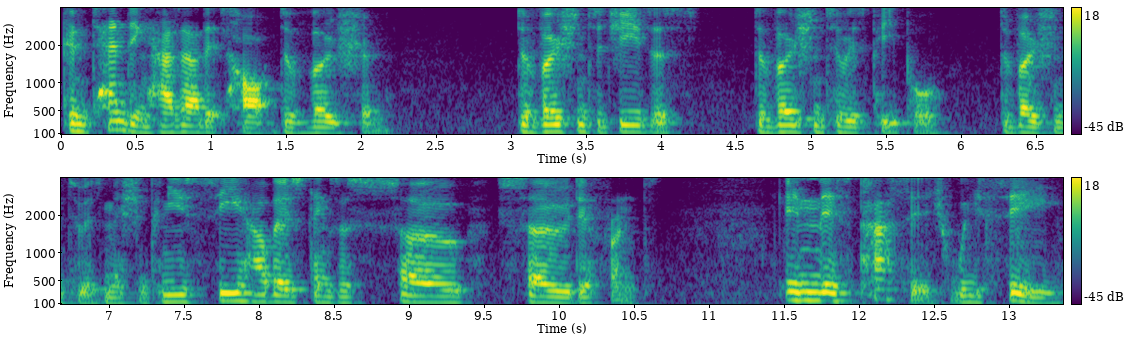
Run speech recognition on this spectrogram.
Contending has at its heart devotion. Devotion to Jesus, devotion to his people, devotion to his mission. Can you see how those things are so, so different? In this passage, we see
